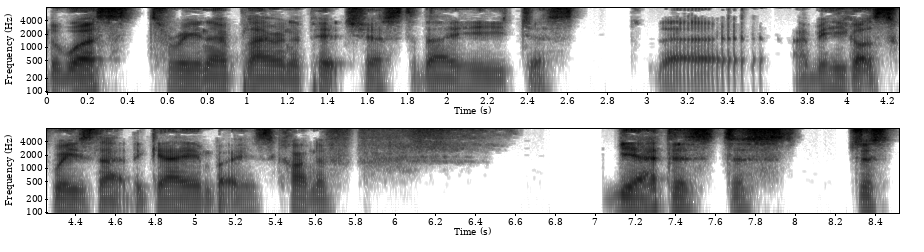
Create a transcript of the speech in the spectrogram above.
the worst Torino player on the pitch yesterday. He just, uh, I mean, he got squeezed out of the game, but he's kind of yeah, just just just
